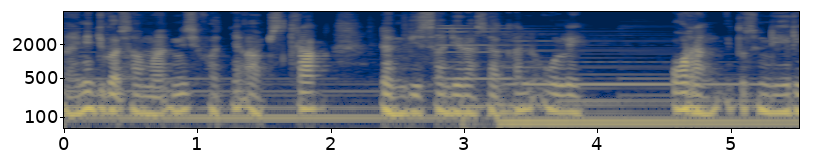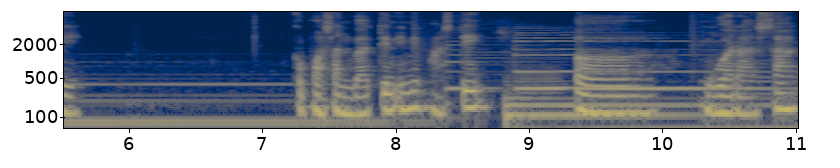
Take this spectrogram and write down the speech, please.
Nah ini juga sama ini sifatnya abstrak dan bisa dirasakan oleh orang itu sendiri kepuasan batin ini pasti uh, gua rasa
